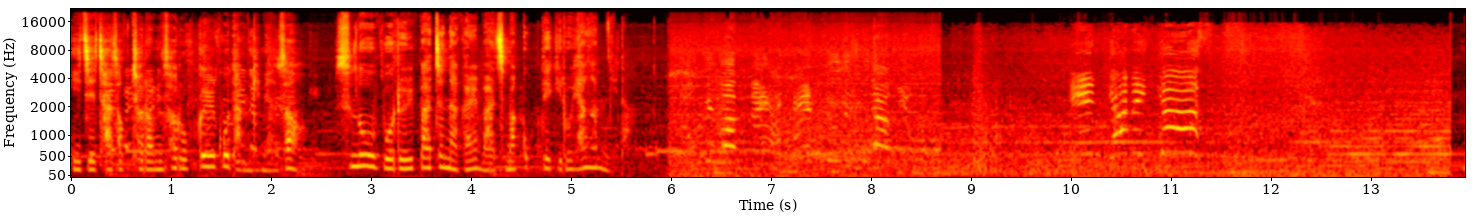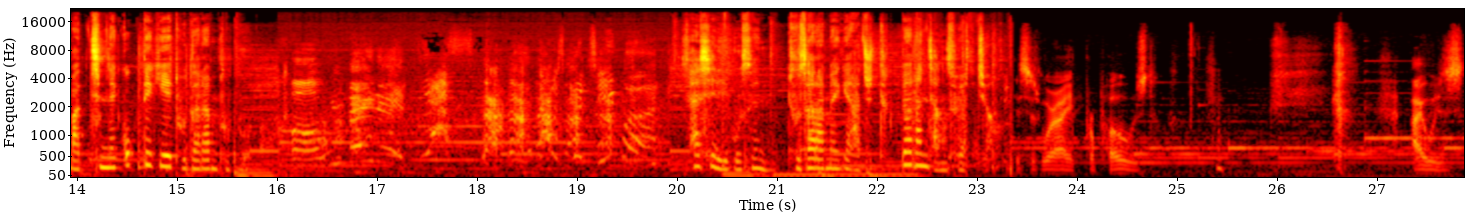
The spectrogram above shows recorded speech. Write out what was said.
이제 자석처럼 서로 끌고 당기면서 스노우볼을 빠져나갈 마지막 꼭대기로 향합니다. Don't give up, man. I can't do this without you. Incoming gas! 마침내 꼭대기에 도달한 부부. 사실 이곳은 두 사람에게 아주 특별한 장소였죠. This is where I proposed. I was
